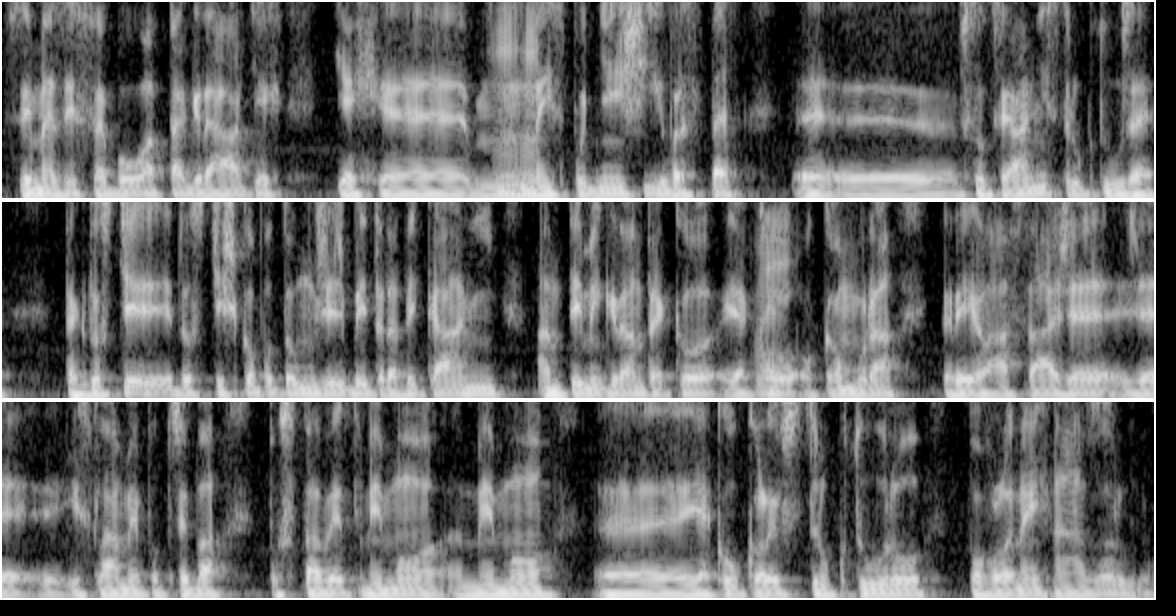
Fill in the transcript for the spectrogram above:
si mezi sebou a tak dále, těch, těch e, mm-hmm. nejspodnějších vrstev e, v sociální struktuře, tak dosti, dost těžko potom můžeš být radikální antimigrant jako, jako Nej. Okamura, který hlásá, že, že islám je potřeba postavit mimo, mimo e, jakoukoliv strukturu povolených názorů.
